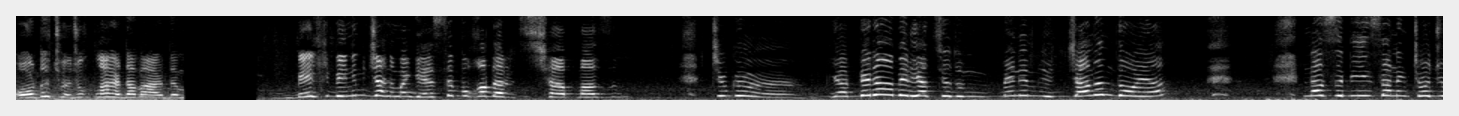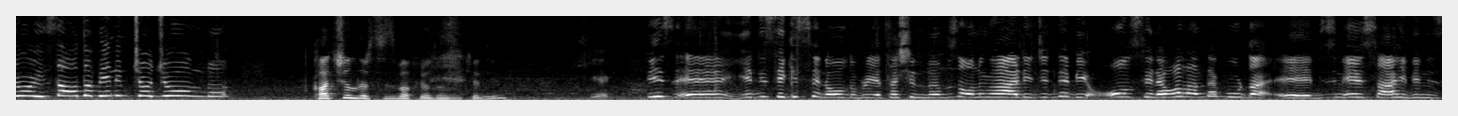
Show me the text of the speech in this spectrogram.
orada çocuklar da vardı. Belki benim canıma gelse bu kadar şey yapmazdım. Çünkü ya beraber yatıyordum. Benim canım da o ya. Nasıl bir insanın çocuğuysa o da benim çocuğumdu. Kaç yıldır siz bakıyordunuz bu kediye? Biz e, 7-8 sene oldu buraya taşındığımızda. Onun haricinde bir 10 sene falan da burada e, bizim ev sahibimiz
